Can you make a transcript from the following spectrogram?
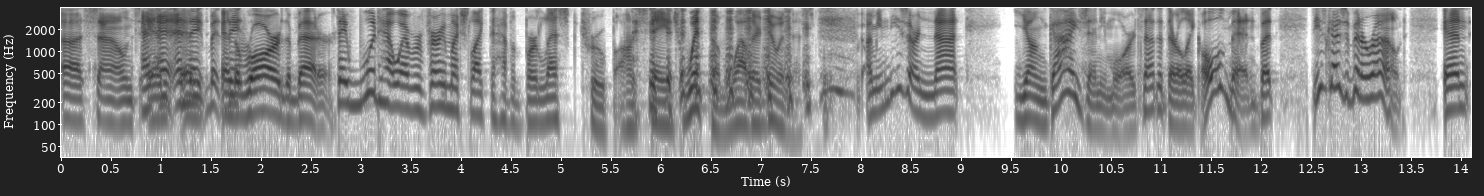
uh, sounds, And- and, and- and they- they- the rawer the better. They would, however, very much like to have a burlesque troupe on stage with them while they're doing this. I mean, these are not young guys anymore. It's not that they're like old men, but these guys have been around. And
